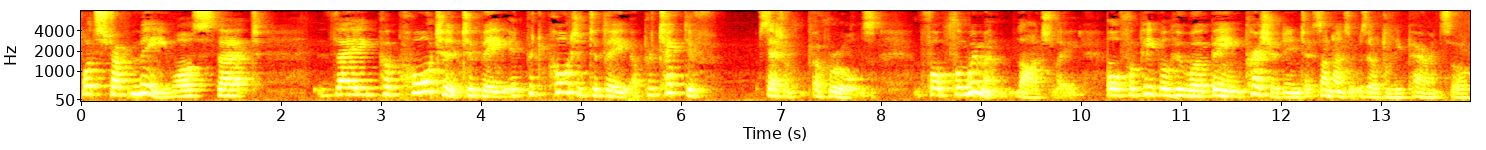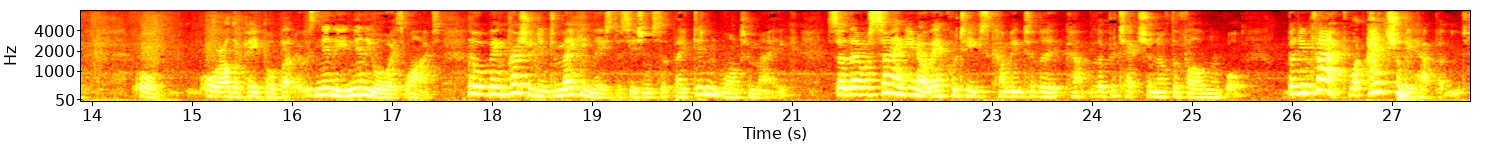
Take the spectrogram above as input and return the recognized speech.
What struck me was that they purported to be. It purported to be a protective set of, of rules for for women largely or for people who were being pressured into. Sometimes it was elderly parents or, or, or other people, but it was nearly, nearly always wives. They were being pressured into making these decisions that they didn't want to make. So they were saying, you know, equities coming to the, the protection of the vulnerable. But in fact, what actually happened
